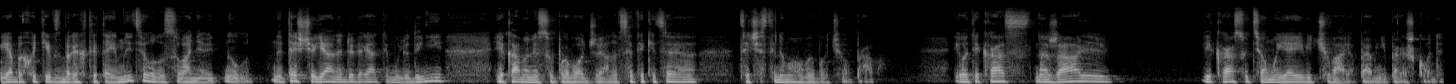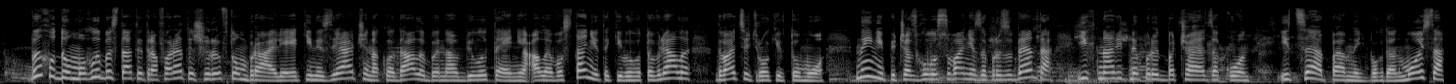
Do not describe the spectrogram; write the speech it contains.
Я би хотів зберегти таємницю голосування. Від ну не те, що я не довірятиму людині, яка мене супроводжує, але все-таки це, це частина мого виборчого права. І от якраз, на жаль, якраз у цьому я і відчуваю певні перешкоди. Виходом могли би стати трафарети шрифтом Брайля, які незрячі накладали би на бюлетені, але востаннє такі виготовляли 20 років тому. Нині під час голосування за президента їх навіть не передбачає закон, і це певнить Богдан Мойса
